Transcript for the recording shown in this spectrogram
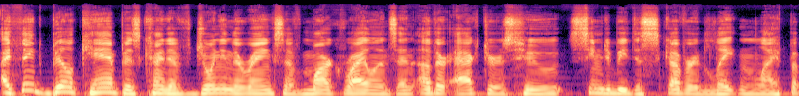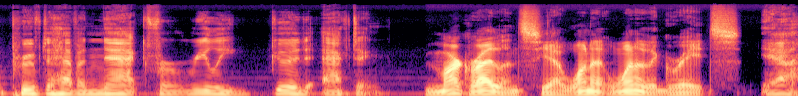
I think Bill Camp is kind of joining the ranks of Mark Rylance and other actors who seem to be discovered late in life but prove to have a knack for really good acting. Mark Rylance, yeah, one of one of the greats. Yeah.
